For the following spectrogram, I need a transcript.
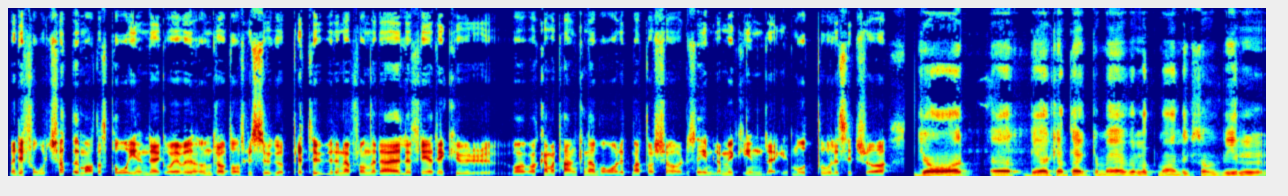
men det fortsatte matas på inlägg och jag undrar om de skulle suga upp returerna från det där eller Fredrik, hur, vad, vad kan tanken ha varit med att de körde så himla mycket inlägg mot Pulisic? Och... Ja, eh, det jag kan tänka mig är väl att man liksom vill,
